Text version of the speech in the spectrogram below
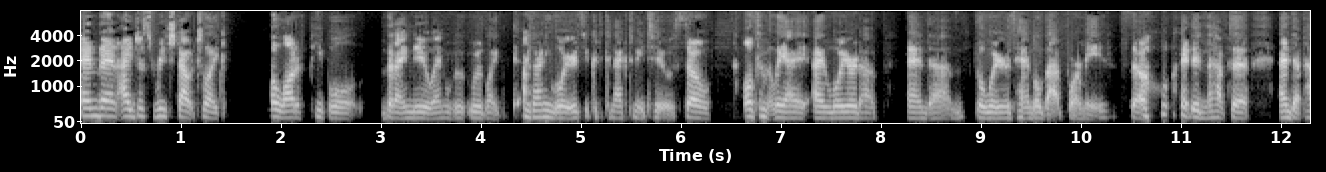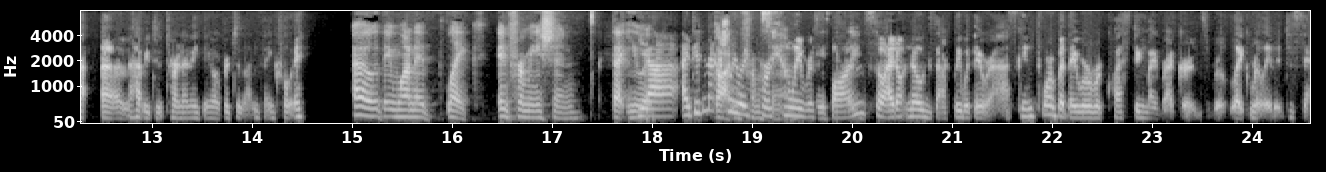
And then I just reached out to like a lot of people that I knew and was like, are there any lawyers you could connect me to? So ultimately, I, I lawyered up and um, the lawyers handled that for me. So I didn't have to end up ha- uh, having to turn anything over to them, thankfully. Oh, they wanted like information that you yeah i didn't actually like personally sam, respond basically. so i don't know exactly what they were asking for but they were requesting my records like related to sam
